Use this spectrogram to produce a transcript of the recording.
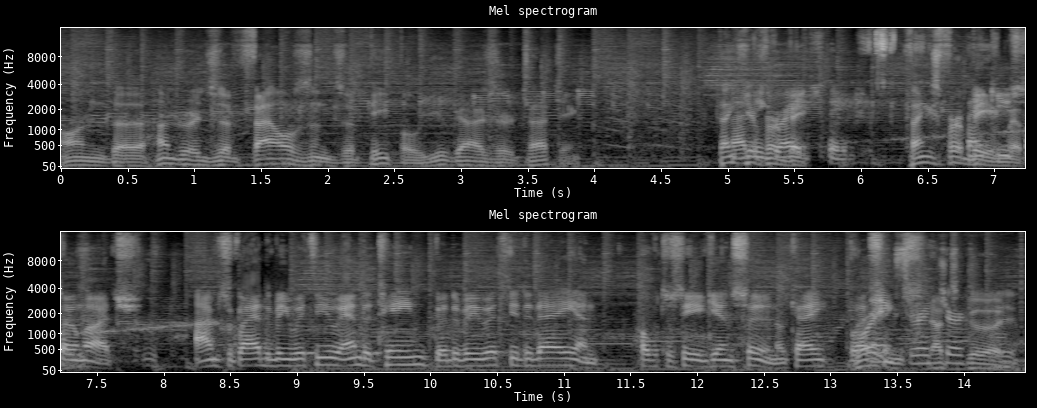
on the hundreds of thousands of people you guys are touching. Thank That'd you be for great, being. Steve. Thanks for being. Thank being you with so us. much. I'm so glad to be with you and the team. Good to be with you today, and hope to see you again soon. Okay, blessings. Thanks, Richard. That's good.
